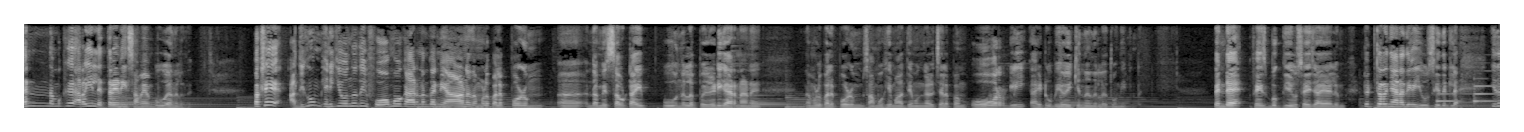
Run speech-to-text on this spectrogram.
ദെൻ നമുക്ക് അറിയില്ല എത്രയാണ് ഈ സമയം പോവുക എന്നുള്ളത്. പക്ഷേ അധികവും എനിക്ക് തോന്നുന്നത് ഈ ഫോമോ കാരണം തന്നെയാണ് നമ്മൾ പലപ്പോഴും എന്താ മിസ് ഔട്ടായി പോകുന്നുള്ള പേടി കാരണമാണ് നമ്മൾ പലപ്പോഴും സാമൂഹ്യ മാധ്യമങ്ങൾ ചിലപ്പം ഓവർലി ആയിട്ട് ഉപയോഗിക്കുന്നത് എന്നുള്ളത് തോന്നിയിട്ടുണ്ട്. ഇപ്പം എന്റെ ഫേസ്ബുക്ക് യൂസേജ് ആയാലും ട്വിറ്റർ ഞാനധികം യൂസ് ചെയ്തിട്ടില്ല. ഇത്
